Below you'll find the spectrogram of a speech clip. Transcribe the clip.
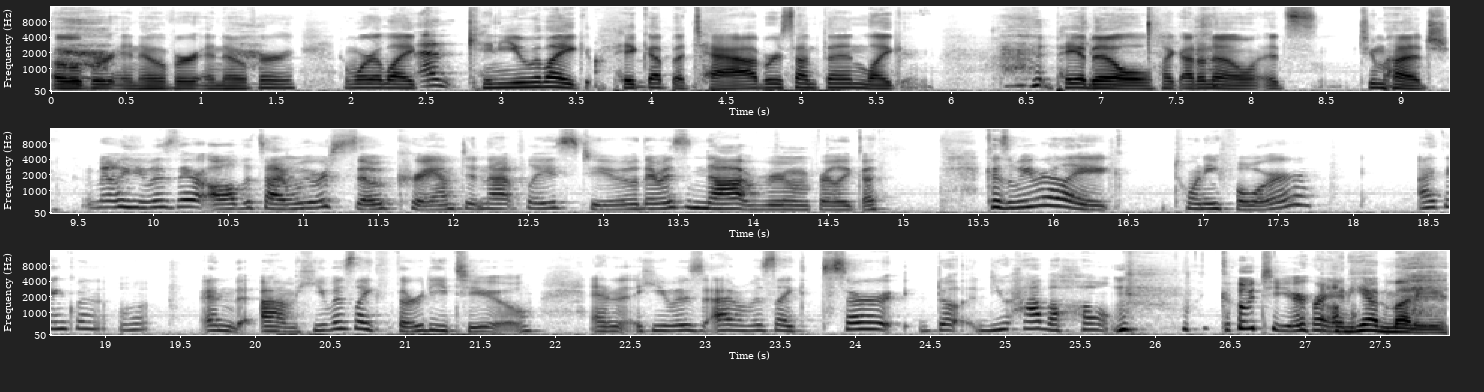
over and over and over? And we're like, And- can you like pick up a tab or something? Like, pay a bill. Like, I don't know. It's too much. No, he was there all the time. We were so cramped in that place too. There was not room for like a, because we were like 24, I think when, and um, he was like 32, and he was. I was like, sir, do you have a home? Go to your Right, home. and he had money.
